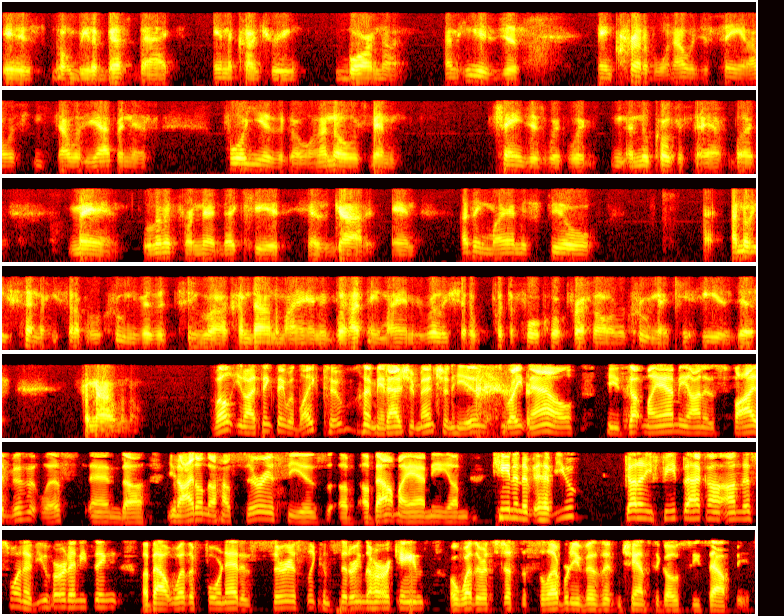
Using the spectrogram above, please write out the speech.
is gonna be the best back in the country, bar none. I mean, he is just incredible. And I was just saying, I was I was yapping this four years ago, and I know it's been changes with with a new coaching staff, but man, Leonard Fournette, that kid has got it, and I think Miami still. I- know he set he set up a recruiting visit to uh, come down to Miami, but I think Miami really should have put the full court press on recruiting that kid. He is just phenomenal. Well, you know, I think they would like to. I mean, as you mentioned, he is right now. He's got Miami on his five visit list, and uh, you know, I don't know how serious he is ab- about Miami. Um, Keenan, have, have you got any feedback on, on this one? Have you heard anything about whether Fournette is seriously considering the Hurricanes, or whether it's just a celebrity visit and chance to go see South Beach?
